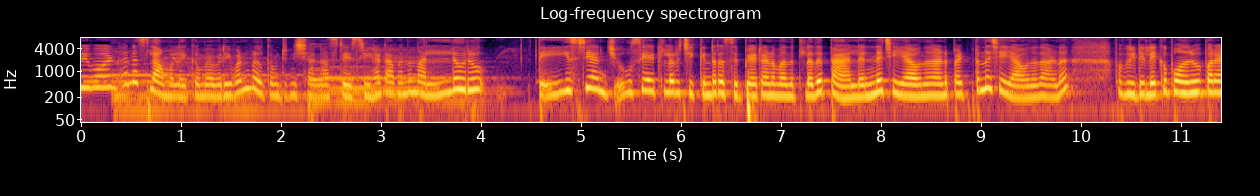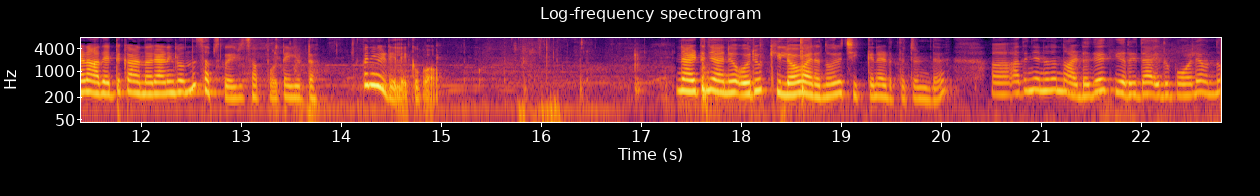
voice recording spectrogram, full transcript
എവറി വൺ ആൻഡ് അസ്ലാം വലൈക്കും every one welcome to Nishana tasty hut അപ്പം നല്ലൊരു ടേസ്റ്റി ആൻഡ് ജ്യൂസി ആയിട്ടുള്ളൊരു ചിക്കന്റെ റെസിപ്പി ആയിട്ടാണ് വന്നിട്ടുള്ളത്. പാനിൽ തന്നെ ചെയ്യാവുന്നതാണ് പെട്ടെന്ന് ചെയ്യാവുന്നതാണ്. അപ്പോൾ വീഡിയോയിലേക്ക് പോകുന്നതിന് മുമ്പ് ആദ്യമായിട്ട് കാണുന്നവരാണെങ്കിൽ ഒന്ന് സബ്സ്ക്രൈബ് ചെയ്ത് സപ്പോർട്ട് ചെയ്യൂട്ടോ അപ്പം ഇനി വീഡിയോയിലേക്ക് പോകാം ഇതിനായിട്ട് ഞാൻ ഒരു കിലോ വരുന്ന ഒരു ചിക്കൻ എടുത്തിട്ടുണ്ട്. അത് ഞാനത് നടുക കീറിത ഇതുപോലെ ഒന്ന്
